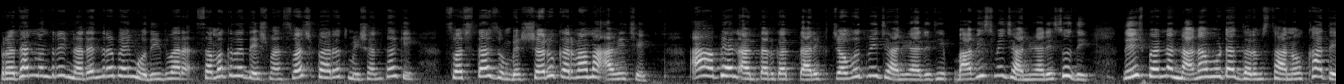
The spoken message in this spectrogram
પ્રધાનમંત્રી નરેન્દ્રભાઈ મોદી દ્વારા સમગ્ર દેશમાં સ્વચ્છ ભારત મિશન થકી સ્વચ્છતા ઝુંબેશ શરૂ કરવામાં આવી છે. આ અભિયાન અંતર્ગત તારીખ ચૌદમી જાન્યુઆરીથી બાવીસમી જાન્યુઆરી સુધી દેશભરના નાના મોટા ધર્મસ્થાનો ખાતે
